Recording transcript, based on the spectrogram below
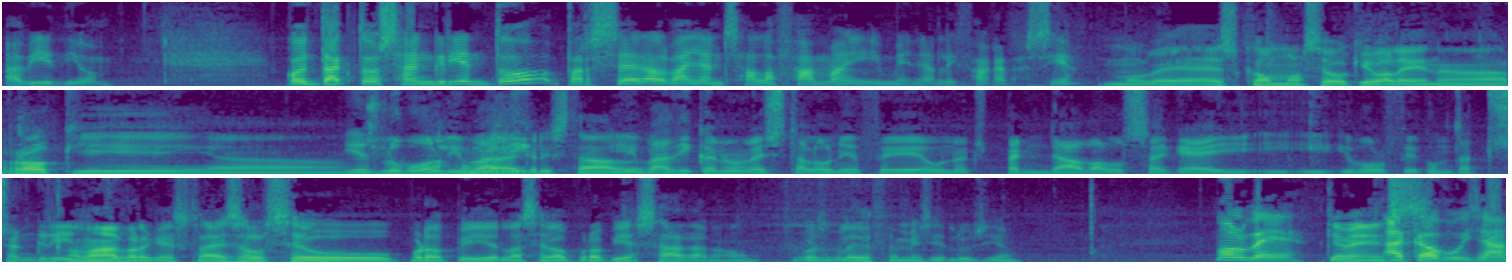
a vídeo. Contacto Sangriento, per cert, el va llançar a la fama i, mira, li fa gràcia. Molt bé, és com el seu equivalent a Rocky, a... I és lo bo, li va, dir, cristal. li va dir que no l'Stallone feia un expendable seguer i, i, i vol fer contacte sangriento. Home, perquè esclar, és el seu propi, la seva pròpia saga, no? Suposo que li ha de fer més il·lusió. Molt bé. Què més? Acabo ja.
